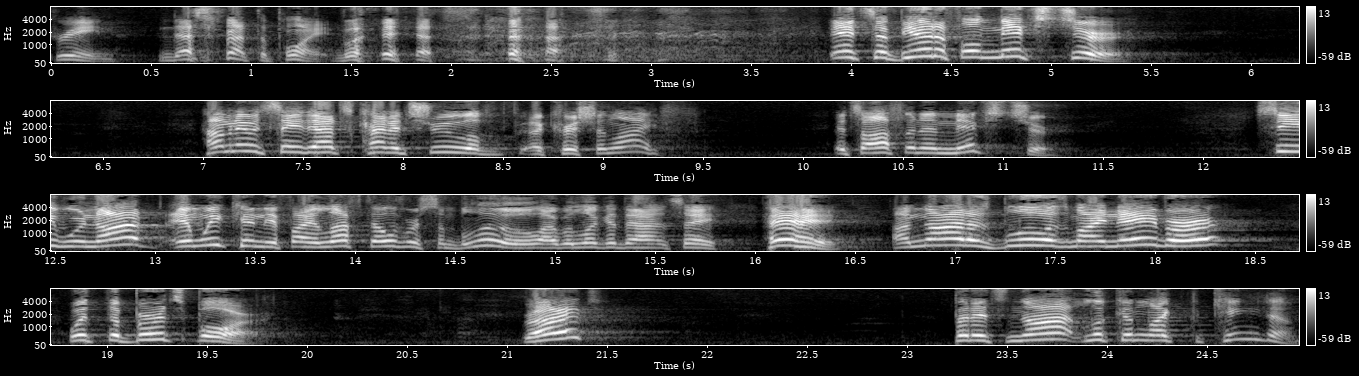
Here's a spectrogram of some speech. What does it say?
Green. That's not the point. it's a beautiful mixture. How many would say that's kind of true of a Christian life? It's often a mixture. See, we're not, and we can, if I left over some blue, I would look at that and say, hey, I'm not as blue as my neighbor with the birch borer. Right? But it's not looking like the kingdom.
